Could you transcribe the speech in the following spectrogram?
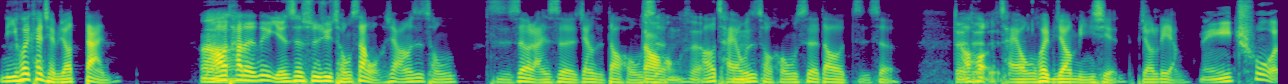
泥会看起来比较淡，然后它的嗯那个颜色顺序从上往下，好像是从紫色、蓝色这样子到红色，到红色，然后彩虹嗯。是从红色到紫色，对然后对对，彩虹会比较明显、比较亮。没错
